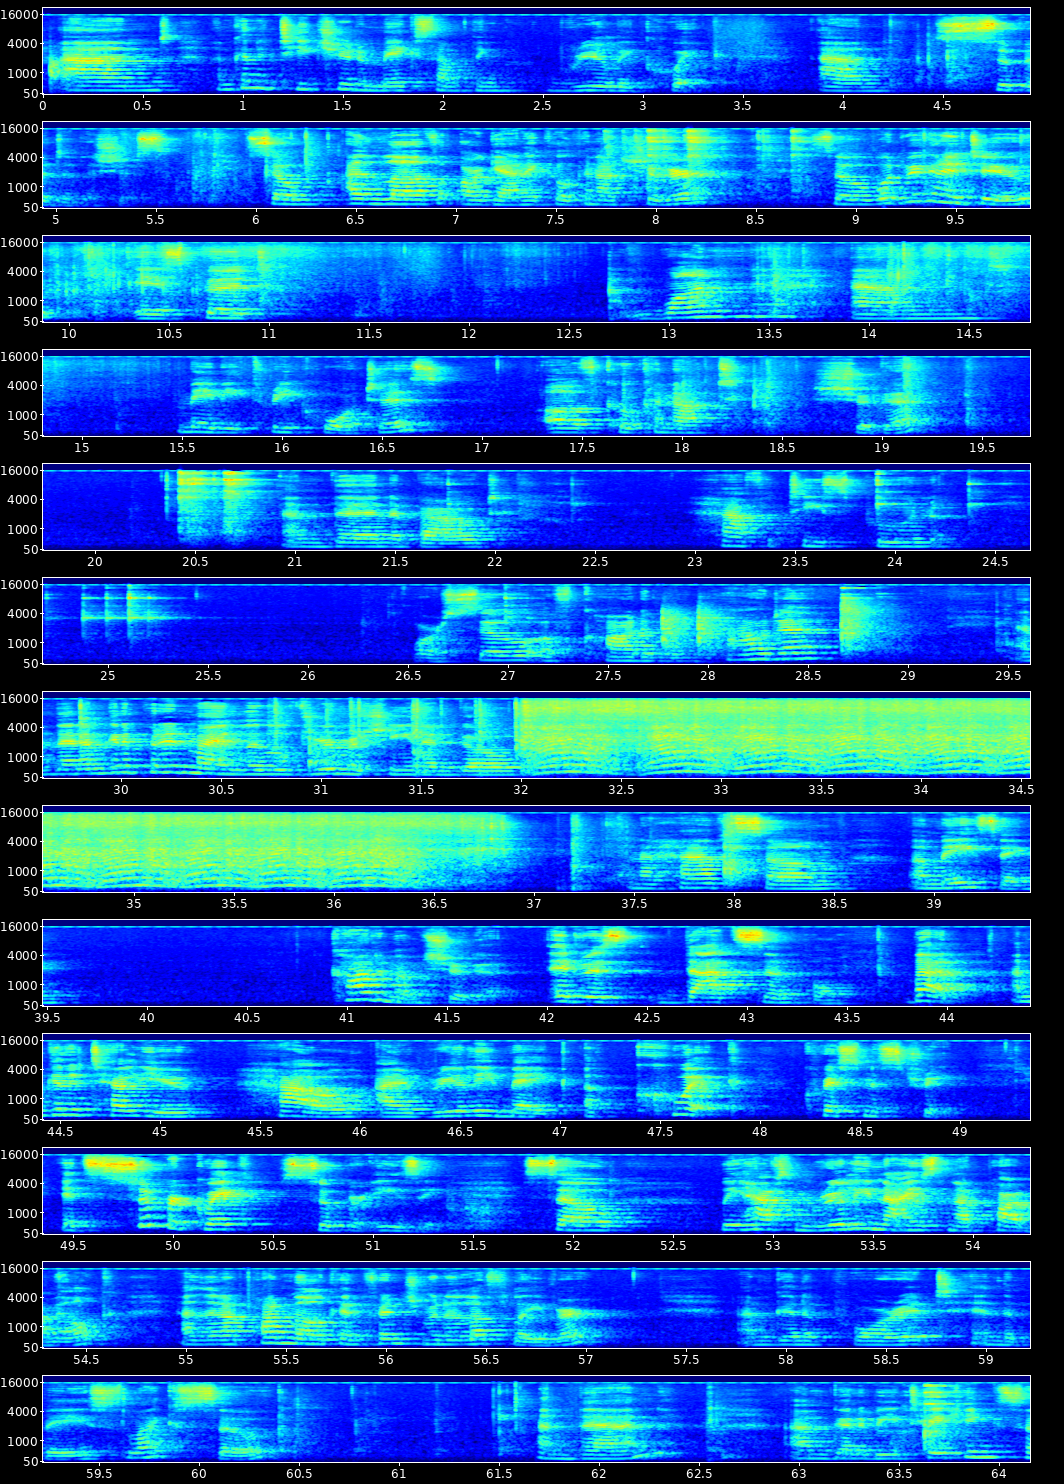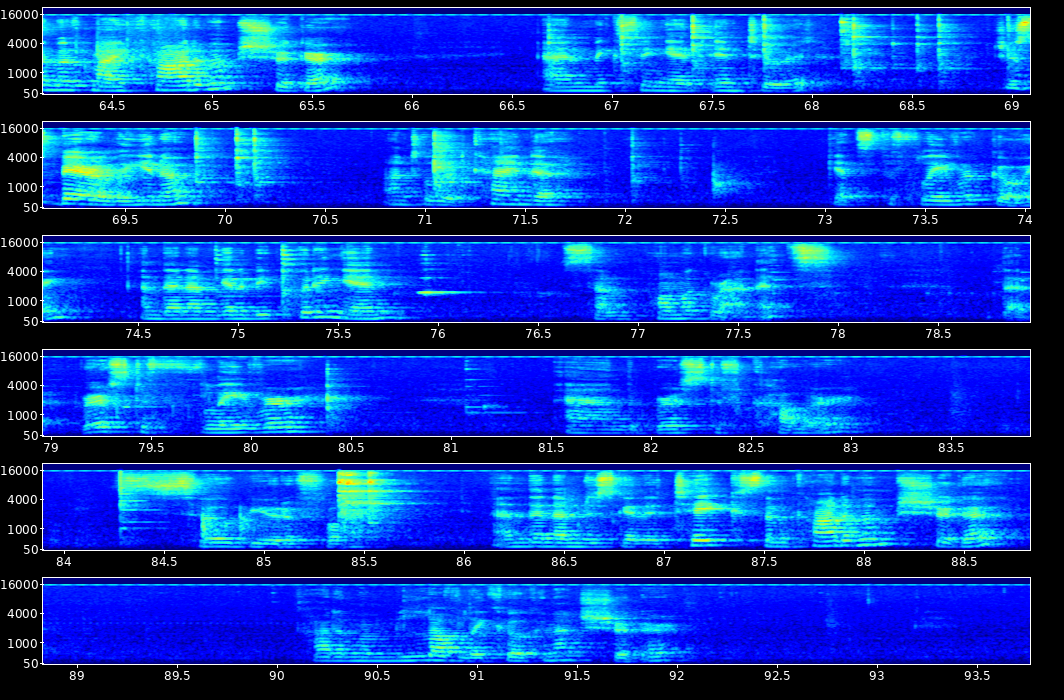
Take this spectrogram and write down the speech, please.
And I'm going to teach you to make something really quick and super delicious. So I love organic coconut sugar. So what we're going to do is put one and maybe three quarters of coconut sugar. And then about half a teaspoon or so of cardamom powder. And then I'm gonna put it in my little drill machine and go. And I have some amazing cardamom sugar. It was that simple but I'm gonna tell you how I really make a quick Christmas tree. It's super quick, super easy. So we have some really nice nut pod milk and the nut pod milk and French vanilla flavor. I'm gonna pour it in the base like so. And then I'm gonna be taking some of my cardamom sugar and mixing it into it. Just barely, you know, until it kind of gets the flavor going. And then I'm going to be putting in some pomegranates. That burst of flavor and the burst of color. So beautiful. And then I'm just going to take some cardamom sugar, cardamom lovely coconut sugar,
